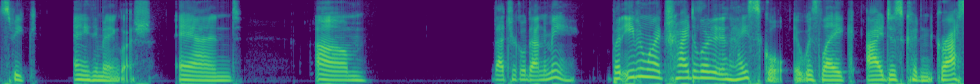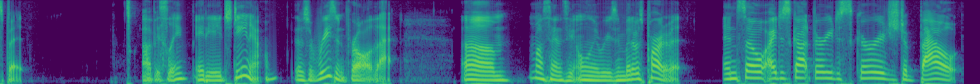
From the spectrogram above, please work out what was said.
speak anything but English. And um, that trickled down to me. But even when I tried to learn it in high school, it was like I just couldn't grasp it. Obviously, ADHD now. There's a reason for all of that. Um, I'm not saying it's the only reason, but it was part of it. And so I just got very discouraged about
